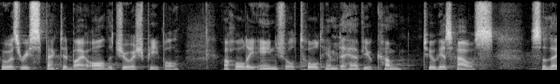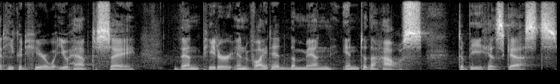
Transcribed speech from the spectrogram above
who is respected by all the Jewish people a holy angel told him to have you come to his house so that he could hear what you have to say. Then Peter invited the men into the house to be his guests.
